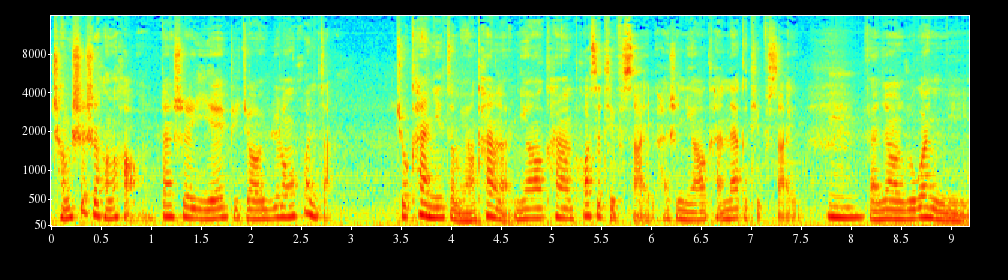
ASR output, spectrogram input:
城市是很好，但是也比较鱼龙混杂，就看你怎么样看了。你要看 positive side 还是你要看 negative side？嗯，反正如果你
